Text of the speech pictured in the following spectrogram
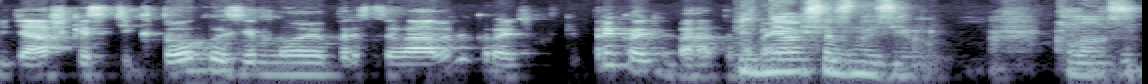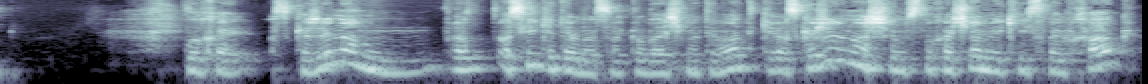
віддяжки з Тіктоку зі мною присилали. Ну, коротше, прикольно багато. Піднявся з низів. Клас. Слухай, скажи нам, оскільки ти в нас викладач математики, розкажи нашим слухачам якийсь лайфхак,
